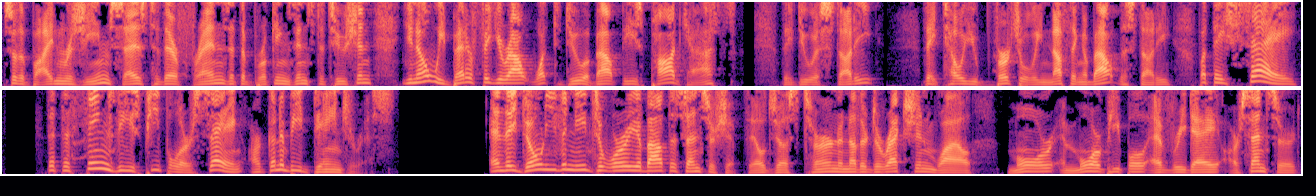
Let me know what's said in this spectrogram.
So the Biden regime says to their friends at the Brookings Institution, you know, we better figure out what to do about these podcasts. They do a study. They tell you virtually nothing about the study, but they say that the things these people are saying are going to be dangerous. And they don't even need to worry about the censorship. They'll just turn another direction while more and more people every day are censored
